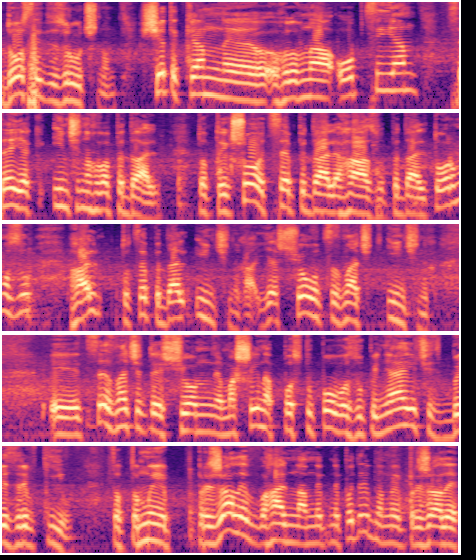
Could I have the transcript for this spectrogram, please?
Досить зручно. Ще така е, головна опція це як інчингова педаль. Тобто, якщо це педаль газу, педаль тормозу, гальм, то це педаль інчинга. Що це значить інчинг? Е, Це значить, що машина поступово зупиняючись без ривків. Тобто ми прижали, гальм нам не, не потрібно, ми прижали,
